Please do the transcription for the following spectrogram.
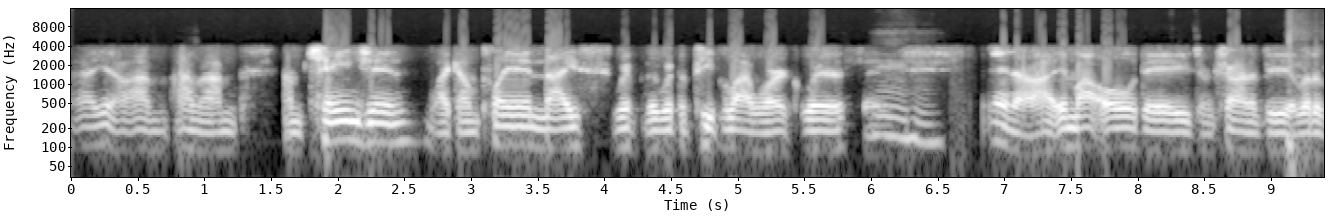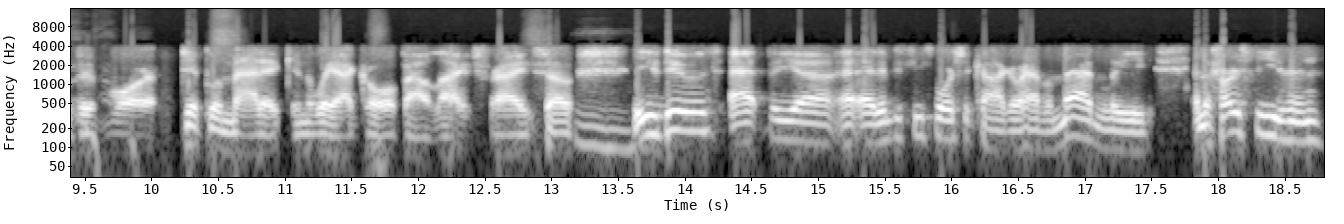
Uh, you know, I'm, I'm, I'm, I'm changing. Like I'm playing nice with the with the people I work with, and Mm-hmm. You know, in my old age, I'm trying to be a little bit more diplomatic in the way I go about life, right? So Mm-hmm. these dudes at the uh, at at NBC Sports Chicago have a Madden league, and the first season.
